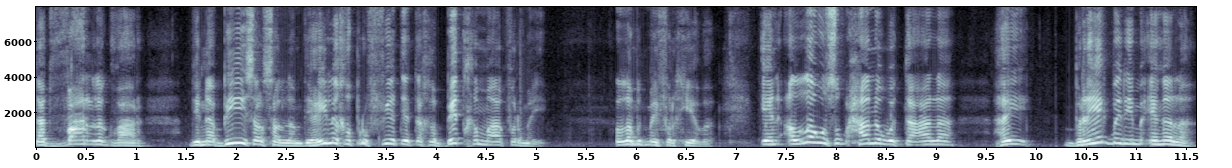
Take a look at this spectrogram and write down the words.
dat waarlik waar die Nabi sallam, die heilige profeet het 'n gebed gemaak vir my. Allah moet my vergewe. En Allah subhanahu wa ta'ala hy breek by die engele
